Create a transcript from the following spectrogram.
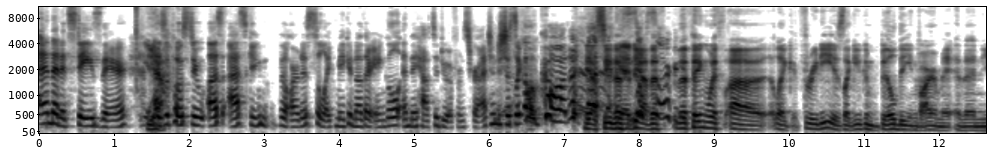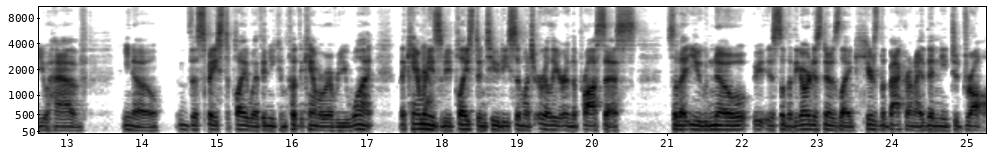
and then it stays there. Yeah. As opposed to us asking the artist to like make another angle and they have to do it from scratch. And it's just like, oh god. yeah see the Yeah, yeah, the, sorry. the thing with uh like 3d is like you can build the environment and then you have you know the space to play with and you can put the Mhm. camera wherever you want the camera Yeah. needs to be placed in 2d so much earlier in the process so that you know so that the artist knows like here's the background i then need to draw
